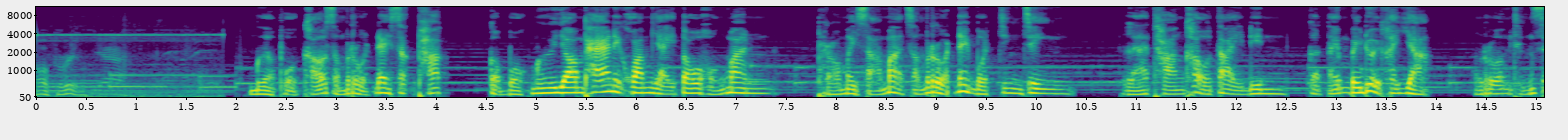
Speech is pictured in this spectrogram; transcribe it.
Oh, for real? เมื่อพวกเขาสำรวจได้สักพัก ก็บอกมือยอมแพ้ในความใหญ่โตของมัน เพราะไม่สามารถสำรวจได้หมดจริง ๆ และทางเข้าใต้ดินก็เต็มไปด้วยขยะ รวมถึงเศ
